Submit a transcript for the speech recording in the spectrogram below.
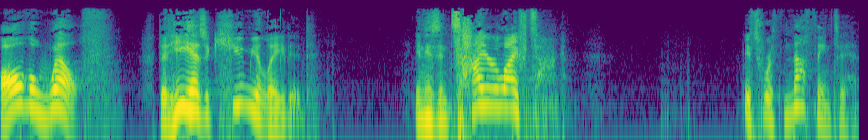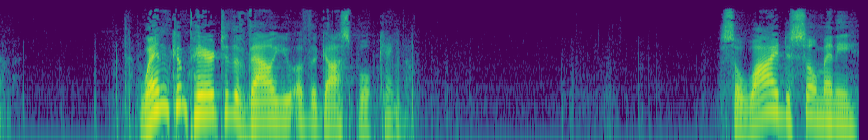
all the wealth that he has accumulated in his entire lifetime, it's worth nothing to him when compared to the value of the gospel kingdom. So, why do so many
